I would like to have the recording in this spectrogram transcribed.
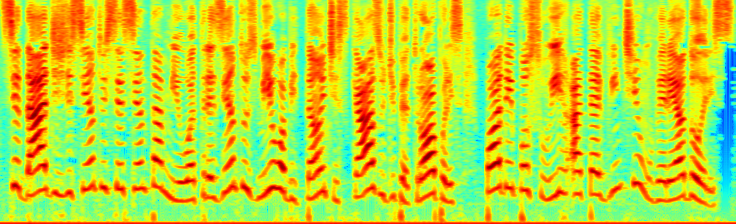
cidades de 160 mil a 300 mil habitantes, caso de Petrópolis, podem possuir até 21 vereadores.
